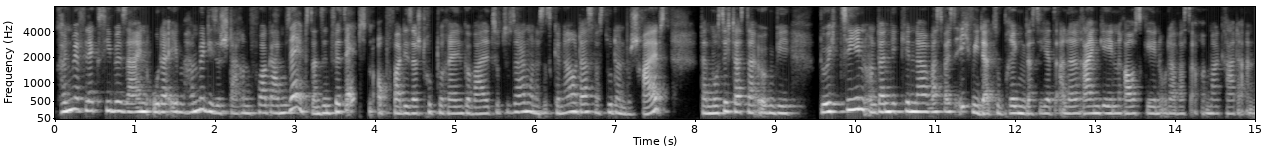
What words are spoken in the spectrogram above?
Können wir flexibel sein oder eben haben wir diese starren Vorgaben selbst? Dann sind wir selbst ein Opfer dieser strukturellen Gewalt sozusagen. Und das ist genau das, was du dann beschreibst. Dann muss ich das da irgendwie durchziehen und dann die Kinder, was weiß ich, wieder zu bringen, dass sie jetzt alle reingehen, rausgehen oder was auch immer gerade an,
